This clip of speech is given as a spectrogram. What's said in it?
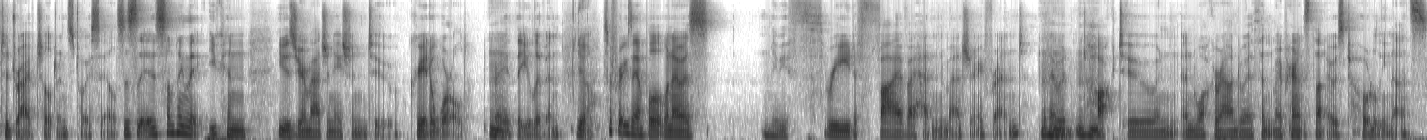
to drive children's toy sales is, is something that you can use your imagination to create a world Mm. right that you live in Yeah. so for example when i was maybe three to five i had an imaginary friend that i Mhm, would mhm. talk to and, and walk around with and my parents thought i was totally nuts.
